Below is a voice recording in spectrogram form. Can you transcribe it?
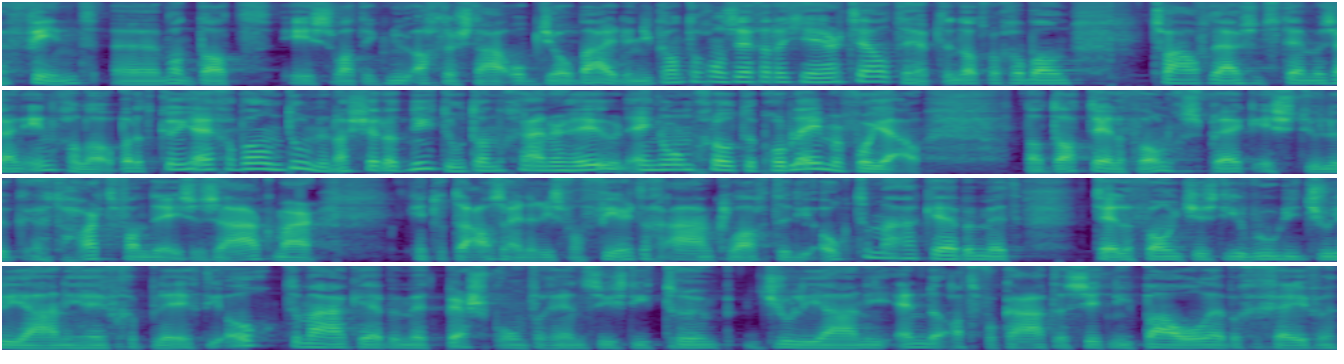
vindt. want dat is wat ik nu achtersta op Joe Biden. Je kan toch gewoon zeggen dat je herteld hebt en dat we gewoon 12.000 stemmen zijn ingelopen. Dat kun jij gewoon doen. En als je dat niet doet, dan zijn er heel enorm grote problemen voor jou. Nou, dat telefoongesprek is natuurlijk het hart van deze zaak. Maar in totaal zijn er iets van 40 aanklachten die ook te maken hebben met telefoontjes die Rudy Giuliani heeft gepleegd. Die ook te maken hebben met persconferenties die Trump, Giuliani en de advocaten Sidney Powell hebben gegeven.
